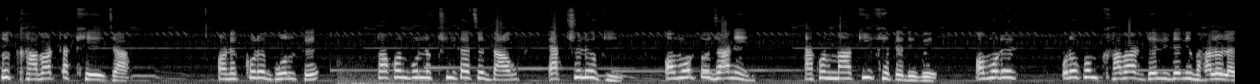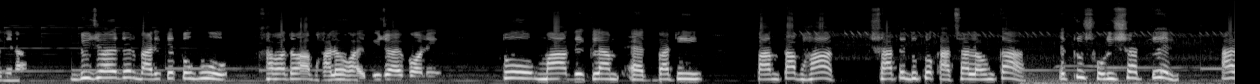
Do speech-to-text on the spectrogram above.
তুই খাবারটা খেয়ে যা। অনেক করে বলতে তখন বলল, ঠিক আছে, দাও। অ্যাকচুয়ালিও কি? অমর তো জানে। এখন মা কি খেতে দেবে? অমরের ওরকম খাবার ডেলি ডেলি ভালো লাগে না। বিজয়দের বাড়িতে তবুও খাওয়া দাওয়া ভালো হয়, বিজয় বলে। তো মা দেখলাম, এক বাটি পান্তা ভাত, সাথে দুটো কাঁচা লঙ্কা একটু সরিষার তেল আর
